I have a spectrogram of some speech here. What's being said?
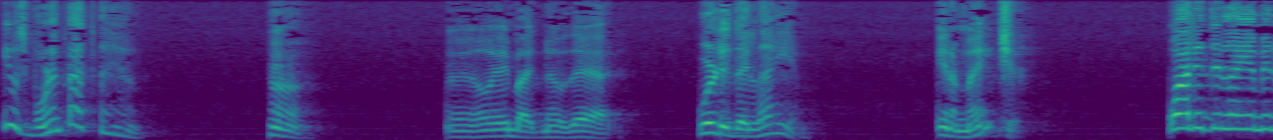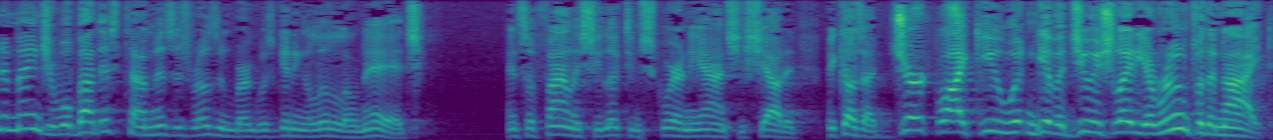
He was born in Bethlehem. Huh. Well, anybody know that. Where did they lay him? In a manger. Why did they lay him in a manger? Well, by this time, Mrs. Rosenberg was getting a little on edge. And so finally she looked him square in the eye and she shouted, Because a jerk like you wouldn't give a Jewish lady a room for the night.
